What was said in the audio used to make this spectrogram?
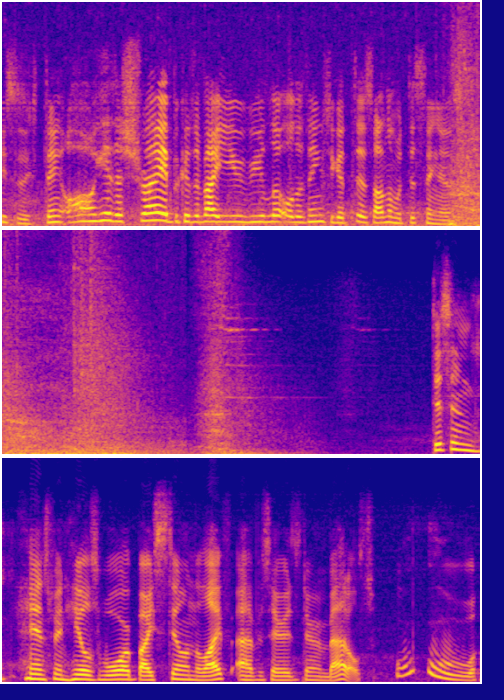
pieces of thing. Oh yeah, that's right. Because if I you you lit all the things, you get this. I don't know what this thing is. This enhancement heals war by stealing the life adversaries during battles. Ooh.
